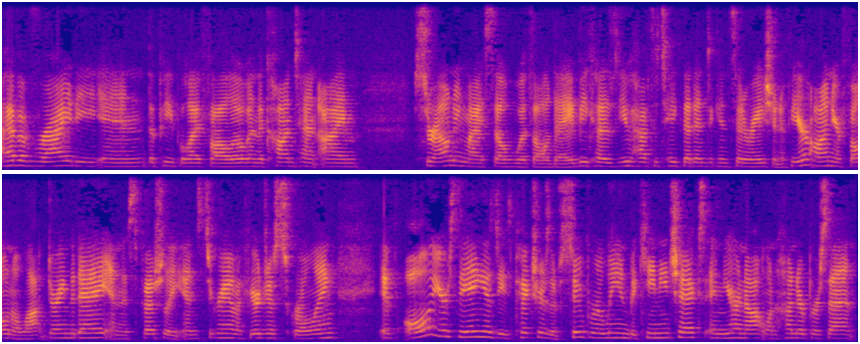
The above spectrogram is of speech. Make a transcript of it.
I have a variety in the people I follow and the content I'm surrounding myself with all day because you have to take that into consideration. If you're on your phone a lot during the day and especially Instagram, if you're just scrolling, if all you're seeing is these pictures of super lean bikini chicks and you're not 100%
